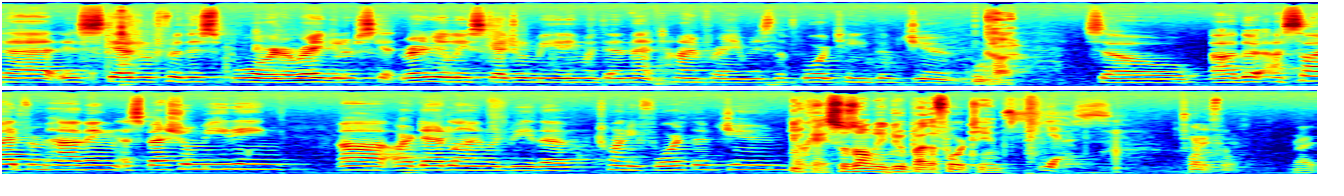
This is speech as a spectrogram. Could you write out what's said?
that is scheduled for this board, a regular, sch- regularly scheduled meeting within that time frame, is the 14th of June. Okay, So, other, aside from having a special meeting, uh, our deadline would be the 24th of June. okay, so as long as we do it by the 14th. Yes, 24th, right?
